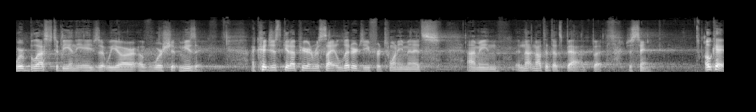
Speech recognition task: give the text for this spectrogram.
We're blessed to be in the age that we are of worship music. I could just get up here and recite liturgy for 20 minutes. I mean, not, not that that's bad, but just saying. Okay,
